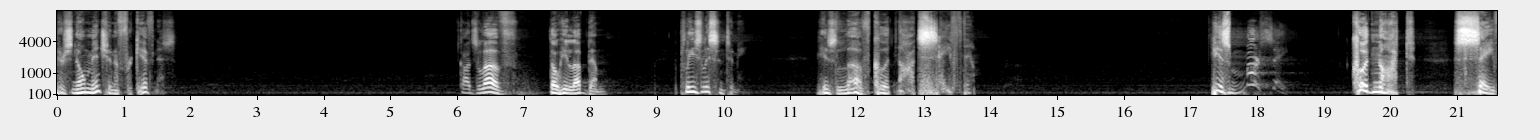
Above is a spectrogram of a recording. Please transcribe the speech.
There's no mention of forgiveness. God's love, though He loved them, please listen to me. His love could not save them. His mercy could not save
